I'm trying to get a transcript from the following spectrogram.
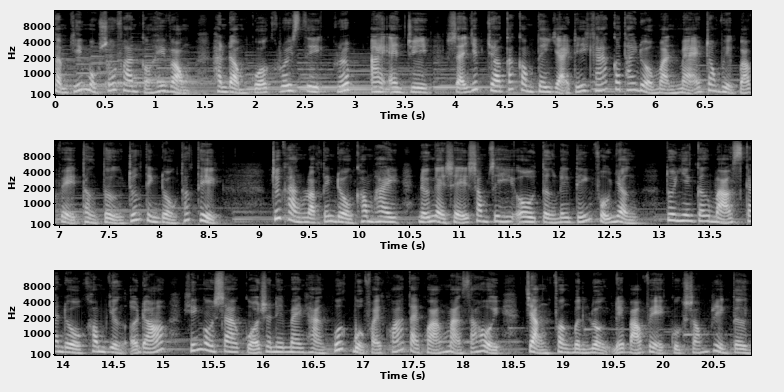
Thậm chí một số fan còn hy vọng hành động của Christie Group ING sẽ giúp cho các công ty giải trí khác có thái độ mạnh mẽ trong việc bảo vệ thần tượng trước tin đồn thất thiệt. Trước hàng loạt tin đồn không hay, nữ nghệ sĩ Song Ji Hyo từng lên tiếng phủ nhận. Tuy nhiên, cơn bão scandal không dừng ở đó, khiến ngôi sao của Running Man Hàn Quốc buộc phải khóa tài khoản mạng xã hội, chặn phần bình luận để bảo vệ cuộc sống riêng tư.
